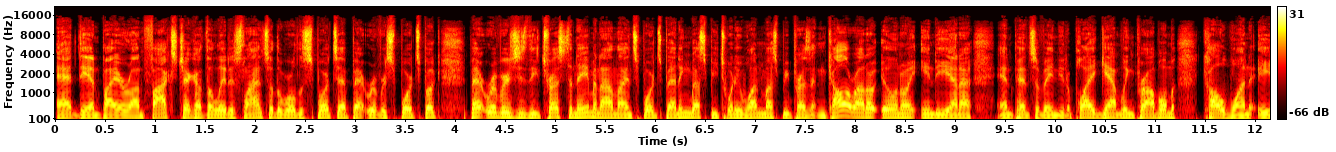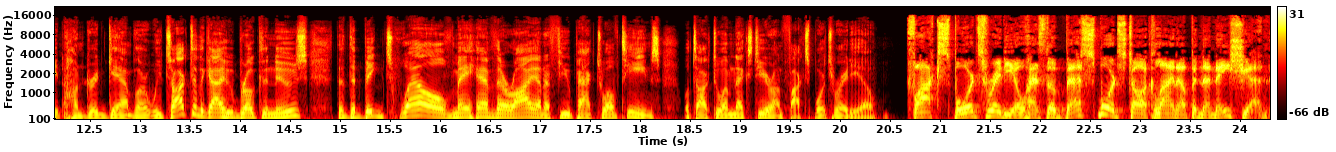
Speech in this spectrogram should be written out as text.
at Dan Beyer on Fox. Check out the latest lines for the world of sports at Bet Rivers Sportsbook. Bet Rivers is the trusted name in online sports betting. Must be 21, must be present in Colorado, Illinois, Indiana, and Pennsylvania to play. Gambling problem? Call 1 800 Gambler. We talked to the guy who broke the news that the Big 12 may have their eye on a few Pac 12 teams. We'll talk to him next year on Fox Sports Radio. Fox Sports Radio has the best sports talk lineup in the nation.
